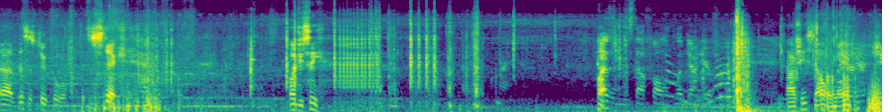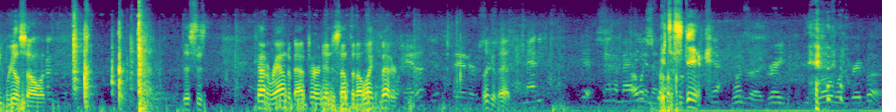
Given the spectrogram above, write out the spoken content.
Uh, this is too cool. It's a stick. What'd you see? What? Oh, she's solid, man. She's real solid. This is kind of roundabout turned into something I like better. Look at that. Maddie. Anna, I would Maddie, and score. It's a stick. Yeah. One's a great low, one's a great buck.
